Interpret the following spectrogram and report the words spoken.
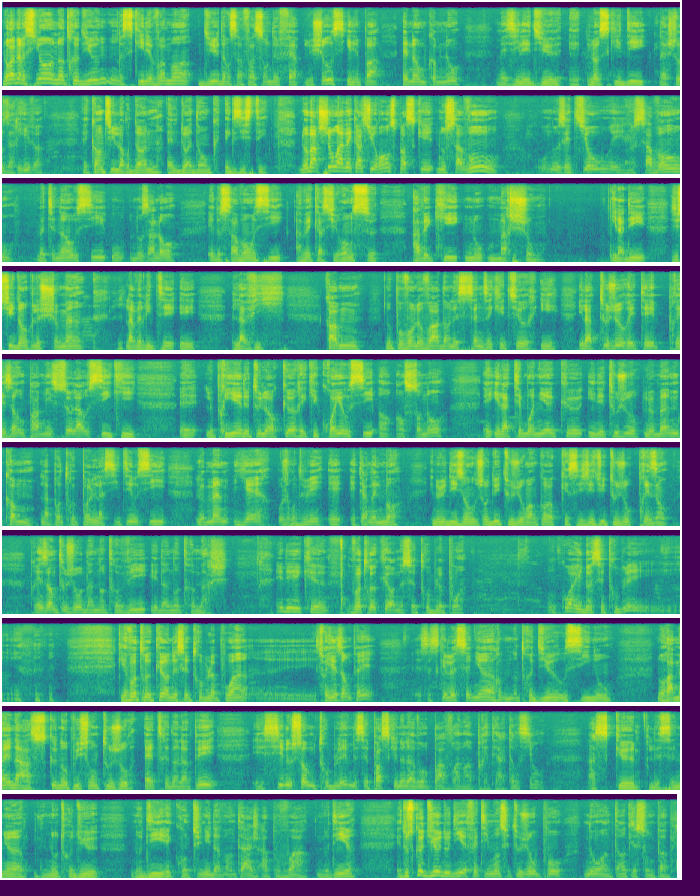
Nous remercions notre Dieu, parce qu'il est vraiment Dieu dans sa façon de faire les choses. Il n'est pas un homme comme nous, mais il est Dieu. Et lorsqu'il dit, la chose arrive. Et quand il ordonne, elle doit donc exister. Nous marchons avec assurance parce que nous savons où nous étions et nous savons maintenant aussi où nous allons et nous savons aussi avec assurance avec qui nous marchons. Il a dit, je suis donc le chemin, la vérité et la vie. Comme nous pouvons le voir dans les Saintes Écritures, il, a toujours été présent parmi ceux-là aussi qui eh, le priaient de tout leur cœur et qui croyaient aussi en, en son nom. Et il a témoigné qu'il est toujours le même, comme l'apôtre Paul l'a cité aussi, le même hier, aujourd'hui et éternellement. Et nous le disons aujourd'hui toujours encore que c'est Jésus toujours présent, présent toujours dans notre vie et dans notre marche. Il dit que votre cœur ne se trouble point. Pourquoi il doit se troubler? Que votre cœur ne se trouble point, euh, soyez en paix. C'est ce que le Seigneur, notre Dieu aussi, nous, ramène à ce que nous puissions toujours être dans la paix. Et si nous sommes troublés, mais c'est parce que nous n'avons pas vraiment prêté attention à ce que le Seigneur, notre Dieu, nous dit et continue davantage à pouvoir nous dire. Et tout ce que Dieu nous dit, effectivement, c'est toujours pour nous en tant que son peuple.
